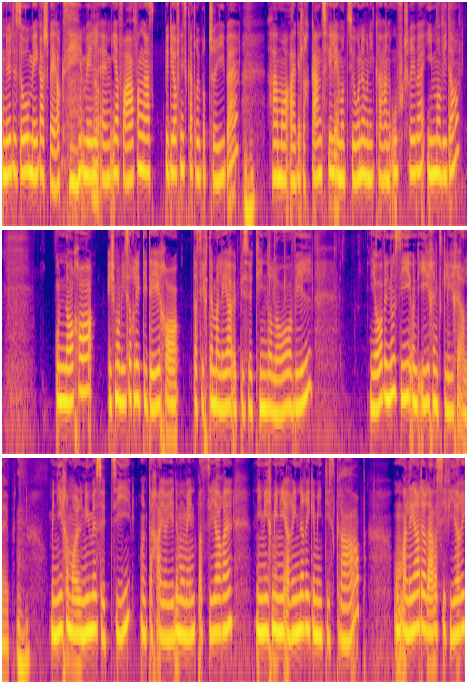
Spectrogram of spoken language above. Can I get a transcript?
nicht so mega schwer gewesen, weil ja. ähm, ich von Anfang an das Bedürfnis darüber zu schreiben. Mhm. Haben wir eigentlich ganz viele Emotionen, die ich hatte, aufgeschrieben, immer wieder. Und nachher ist mir wie so ein bisschen die Idee gekommen, dass ich dem Malea etwas hinterlassen will. Ja, weil nur sie und ich haben das Gleiche erlebt. Mhm. Wenn ich einmal nicht mehr sein sollte, und das kann ja jeden Moment passieren, nehme ich meine Erinnerungen mit ins Grab. Und Malea, dadurch, dass sie vier war,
